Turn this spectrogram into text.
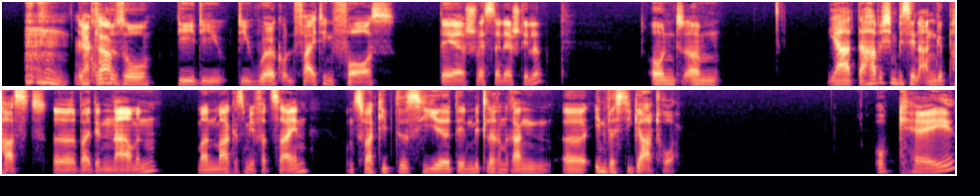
Im Ja, Grunde klar. so die, die, die Work- und Fighting Force der Schwester der Stille. Und ähm, ja, da habe ich ein bisschen angepasst äh, bei den Namen. Man mag es mir verzeihen. Und zwar gibt es hier den mittleren Rang äh, Investigator. Okay.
